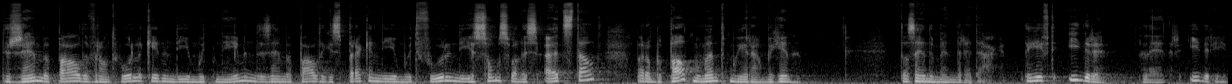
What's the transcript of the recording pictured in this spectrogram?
Er zijn bepaalde verantwoordelijkheden die je moet nemen, er zijn bepaalde gesprekken die je moet voeren, die je soms wel eens uitstelt, maar op een bepaald moment moet je eraan beginnen. Dat zijn de mindere dagen. Dat heeft iedere leider, iedereen.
